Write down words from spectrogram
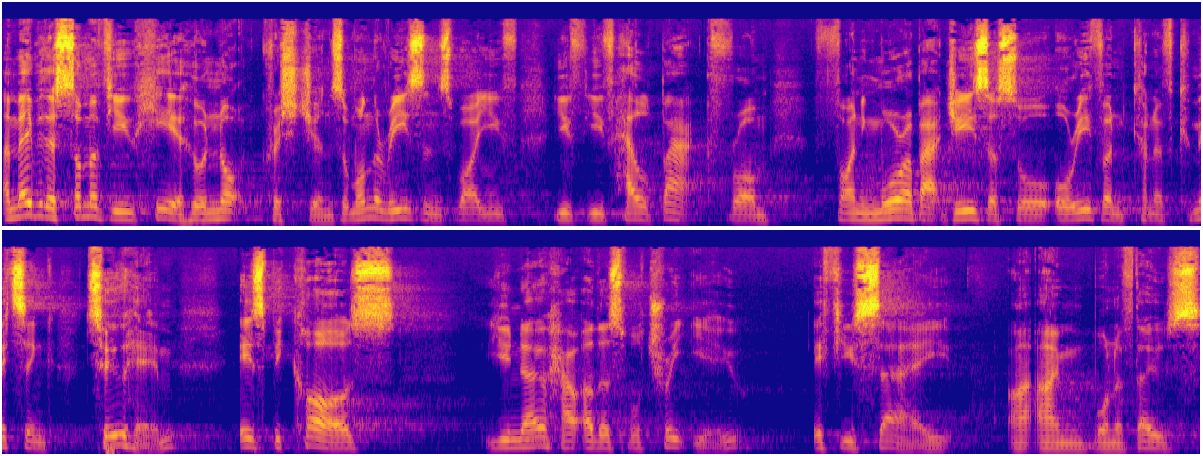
And maybe there's some of you here who are not Christians, and one of the reasons why you've, you've, you've held back from finding more about Jesus or, or even kind of committing to him is because you know how others will treat you if you say, I'm one of those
